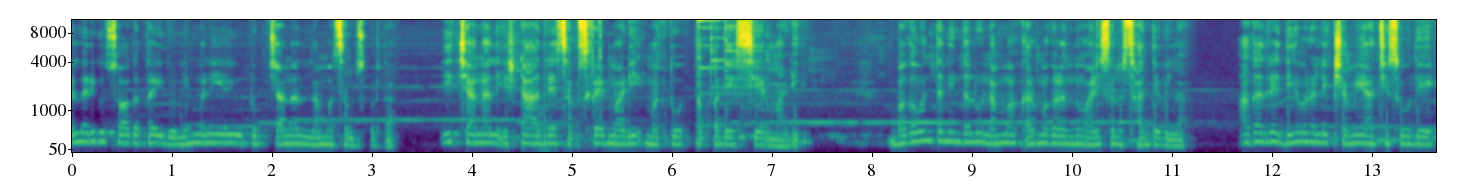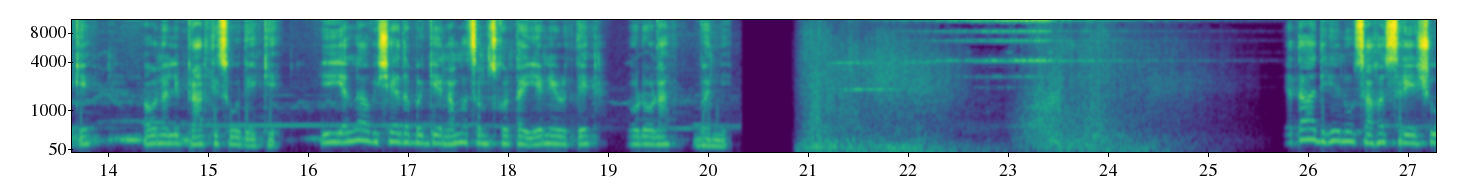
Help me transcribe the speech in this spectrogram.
ಎಲ್ಲರಿಗೂ ಸ್ವಾಗತ. ಇದು ನಿಮ್ಮನೆಯ ಯೂಟ್ಯೂಬ್ ಚಾನಲ್ ನಮ್ಮ ಸಂಸ್ಕೃತ. ಈ ಚಾನಲ್ ಇಷ್ಟ ಆದರೆ ಸಬ್ಸ್ಕ್ರೈಬ್ ಮಾಡಿ ಮತ್ತು ತಪ್ಪದೇ ಶೇರ್ ಮಾಡಿ. ಭಗವಂತನಿಂದಲೂ ನಮ್ಮ ಕರ್ಮಗಳನ್ನು ಅಳಿಸಲು ಸಾಧ್ಯವಿಲ್ಲ. ಹಾಗಾದರೆ ದೇವರಲ್ಲಿ ಕ್ಷಮೆ ಯಾಚಿಸುವುದೇಕೆ ಅವನಲ್ಲಿ ಪ್ರಾರ್ಥಿಸುವುದೇಕೆ? ಈ ಎಲ್ಲ ವಿಷಯದ ಬಗ್ಗೆ ನಮ್ಮ ಸಂಸ್ಕೃತ ಏನು ಹೇಳುತ್ತೆ? ನೋಡೋಣ, ಬನ್ನಿ. ಯಥಾಧೇನು ಸಹಸ್ರೇಷು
